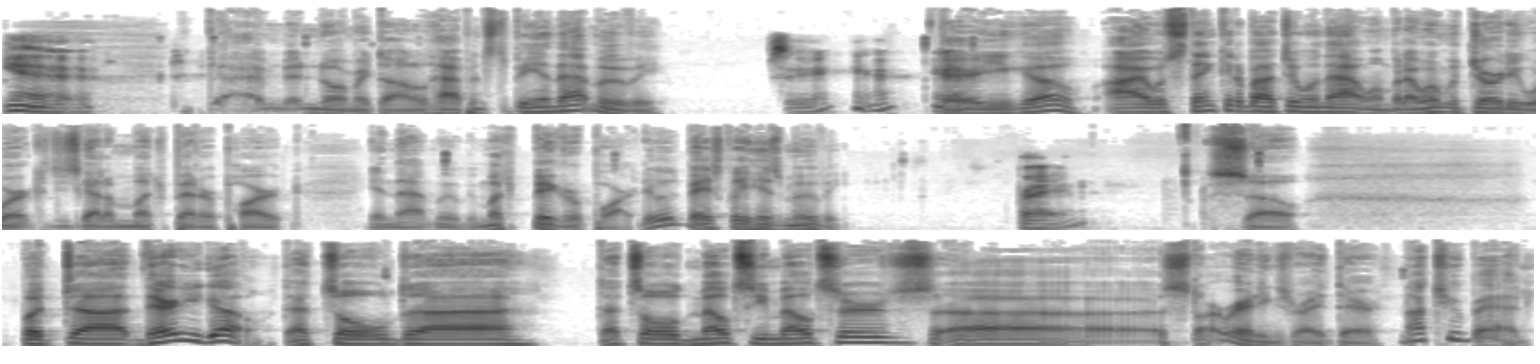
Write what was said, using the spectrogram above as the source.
Yeah. Uh, Norm Macdonald happens to be in that movie. See? Yeah. There you go. I was thinking about doing that one, but I went with Dirty Work because he's got a much better part in that movie, much bigger part. It was basically his movie. Right. So, but uh, there you go. That's old. Uh, that's old Meltzy Meltzer's uh, star ratings right there. Not too bad.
